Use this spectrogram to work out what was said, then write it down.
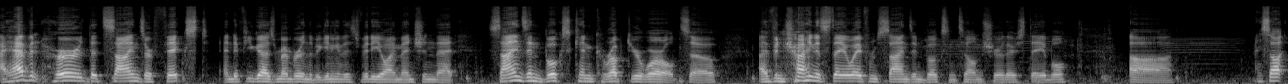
I haven't heard that signs are fixed, and if you guys remember in the beginning of this video I mentioned that signs and books can corrupt your world, so I've been trying to stay away from signs and books until I'm sure they're stable. Uh, I saw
